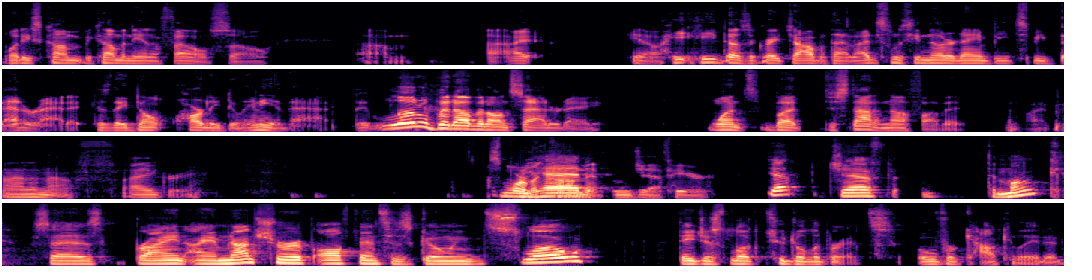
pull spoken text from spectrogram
what he's come become in the NFL. So um I you know, he he does a great job with that. I just want to see Notre Dame beats be better at it because they don't hardly do any of that. A little bit of it on Saturday once, but just not enough of it. Not enough. I agree. It's more we of a had, comment from Jeff here. Yep. Jeff the monk says, Brian, I am not sure if offense is going slow. They just look too deliberate, over calculated.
